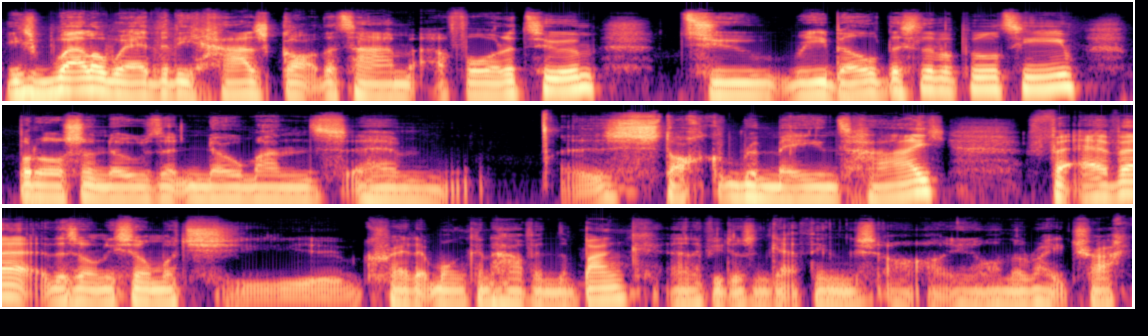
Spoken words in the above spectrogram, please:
he's well aware that he has got the time afforded to him to rebuild this Liverpool team, but also knows that no man's um, stock remains high forever. There's only so much uh, credit one can have in the bank, and if he doesn't get things, uh, you know, on the right track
